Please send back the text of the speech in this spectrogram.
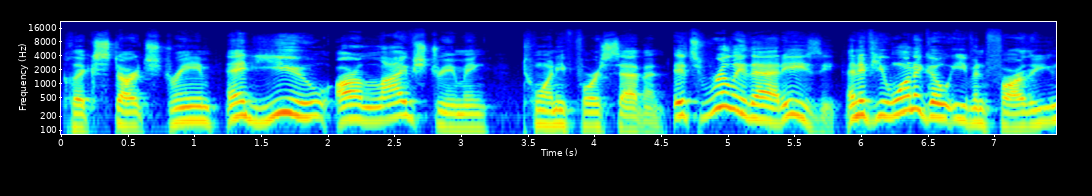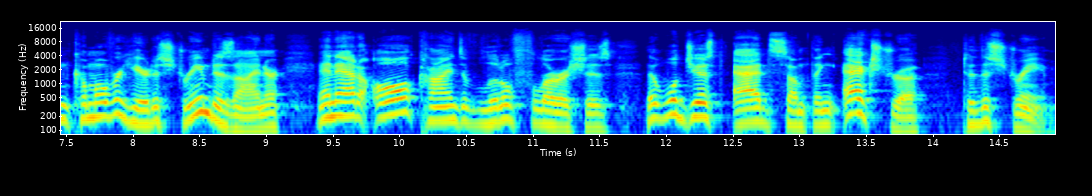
click start stream, and you are live streaming 24 7. It's really that easy. And if you want to go even farther, you can come over here to Stream Designer and add all kinds of little flourishes that will just add something extra to the stream.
